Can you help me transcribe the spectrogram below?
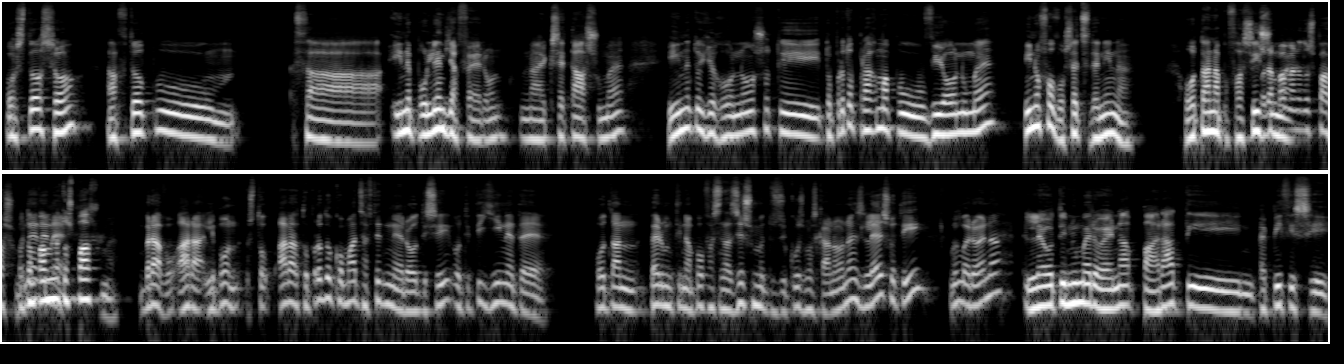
Ωστόσο, αυτό που θα είναι πολύ ενδιαφέρον να εξετάσουμε είναι το γεγονός ότι το πρώτο πράγμα που βιώνουμε είναι ο φόβος, έτσι δεν είναι; Όταν αποφασίσουμε... Όταν πάμε να το σπάσουμε. Όταν Ναι, πάμε ναι, να το ναι. σπάσουμε. Μπράβο. Άρα, λοιπόν, στο, άρα το πρώτο κομμάτι σε αυτή την ερώτηση, ότι τι γίνεται όταν παίρνουμε την απόφαση να ζήσουμε τους δικούς μας κανόνες, λες ότι, νούμερο ένα, Λέω ότι νούμερο ένα, παρά την πεποίθηση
